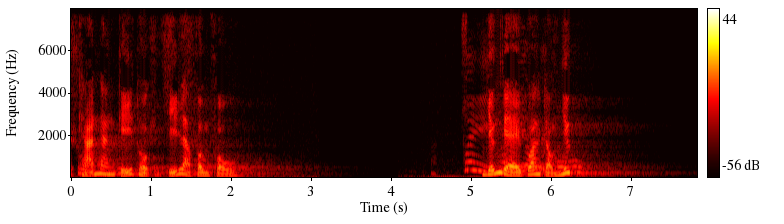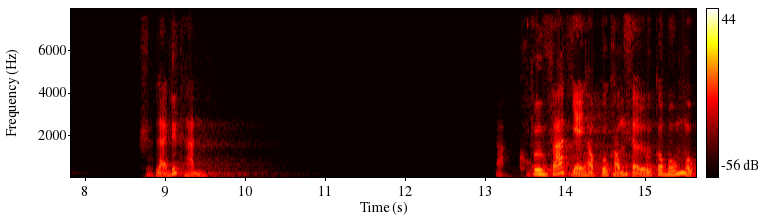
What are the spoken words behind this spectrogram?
khả năng kỹ thuật chỉ là phần phụ. vấn đề quan trọng nhất là đức hạnh. Phương pháp dạy học của khổng tử có bốn mục.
